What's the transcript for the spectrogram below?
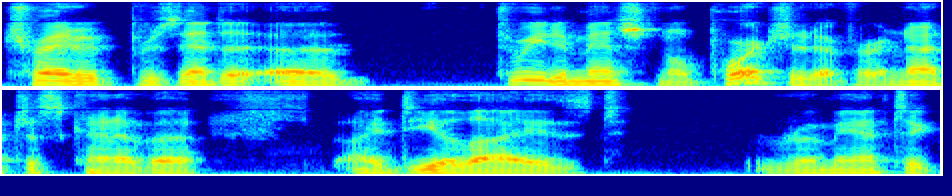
try to present a, a three-dimensional portrait of her not just kind of a idealized romantic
